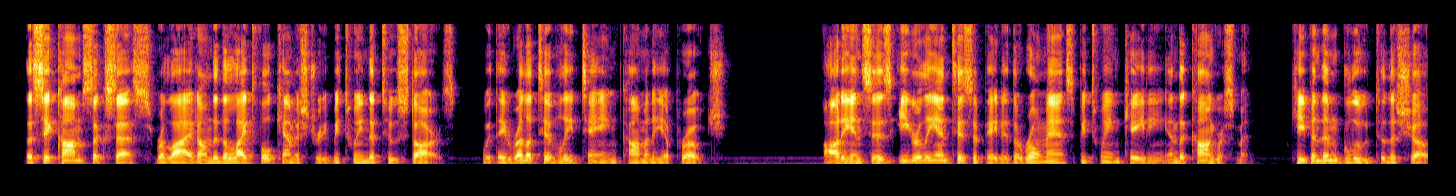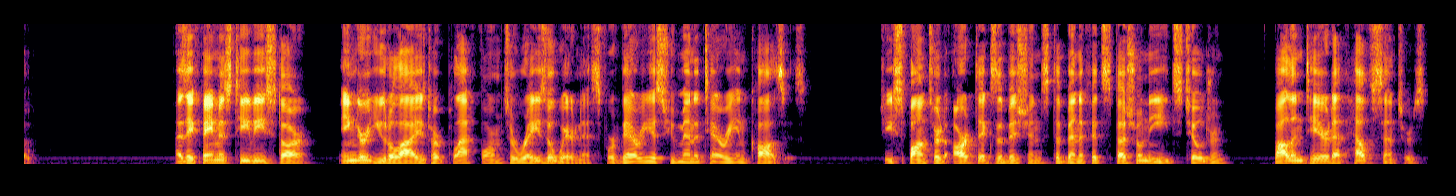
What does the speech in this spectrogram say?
The sitcom's success relied on the delightful chemistry between the two stars, with a relatively tame comedy approach. Audiences eagerly anticipated the romance between Katie and the congressman, keeping them glued to the show. As a famous TV star, Inger utilized her platform to raise awareness for various humanitarian causes. She sponsored art exhibitions to benefit special needs children, volunteered at health centers,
